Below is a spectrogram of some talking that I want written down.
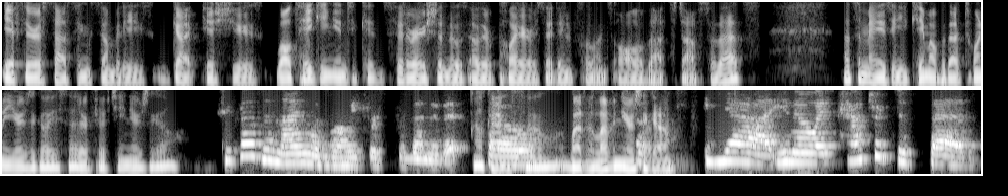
if they're assessing somebody's gut issues while taking into consideration those other players that influence all of that stuff. So that's that's amazing. You came up with that 20 years ago, you said, or 15 years ago? 2009 was when we first presented it. Okay, so, so what, 11 years so, ago? Yeah, you know, and Patrick just said,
